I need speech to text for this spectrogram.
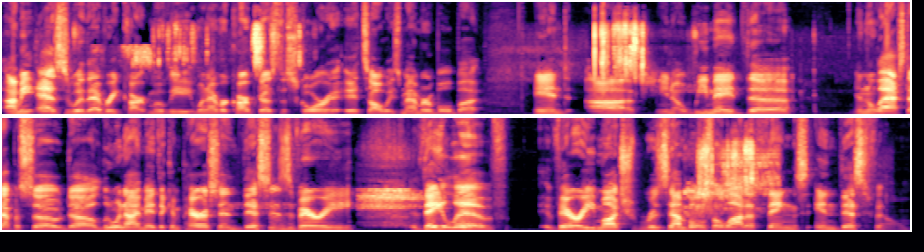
I mean, as with every Carp movie, whenever Carp does the score, it, it's always memorable. But and uh, you know, we made the in the last episode, uh, Lou and I made the comparison. This is very, they live very much resembles a lot of things in this film.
